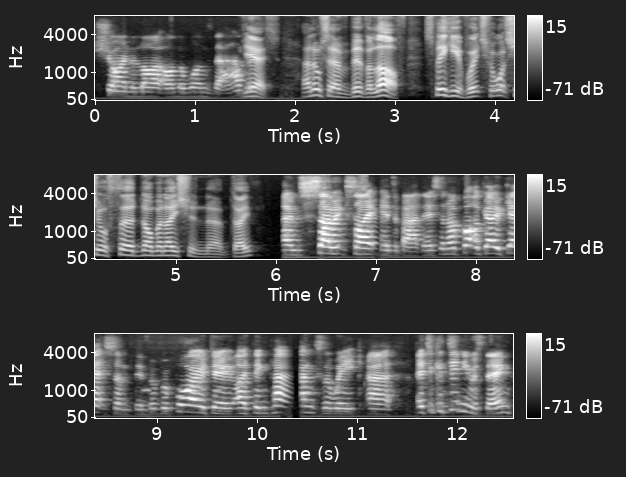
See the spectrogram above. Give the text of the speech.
shine a light on the ones that have. Yes, and also have a bit of a laugh. Speaking of which, what's your third nomination, uh, Dave? I'm so excited about this, and I've got to go get something. But before I do, I think planks of the week. Uh, it's a continuous thing,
